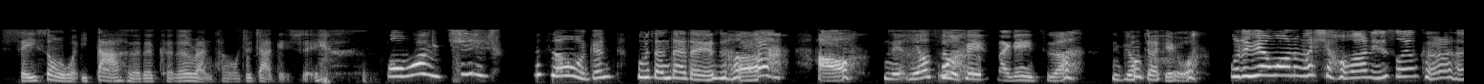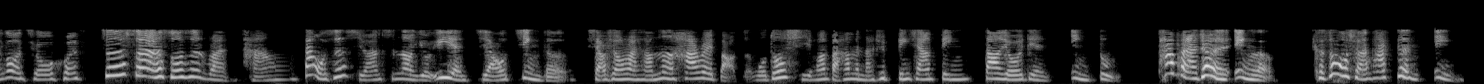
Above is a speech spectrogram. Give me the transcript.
谁送我一大盒的可乐软糖，我就嫁给谁。我忘记那时候我跟富山太太也是啊，好，你你要吃我可以买给你吃啊，你不用嫁给我。我的愿望那么小吗？你是说用可乐软糖跟我求婚？就是虽然说是软糖，但我是喜欢吃那种有一点嚼劲的小熊软糖，那种哈瑞堡的，我都喜欢把它们拿去冰箱冰到有一点硬度。它本来就很硬了，可是我喜欢它更硬，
